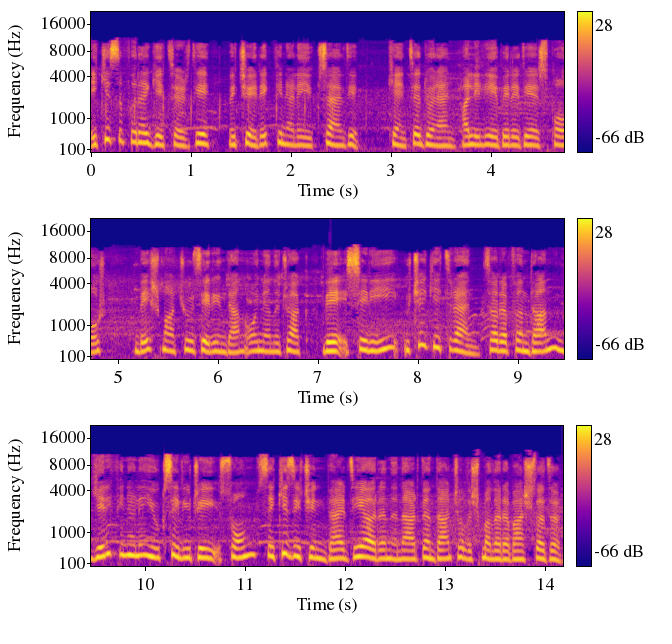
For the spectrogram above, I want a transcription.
2-0'a getirdi ve çeyrek finale yükseldi. Kente dönen Haliliye Belediyespor 5 maç üzerinden oynanacak ve seriyi 3'e getiren tarafından yarı finale yükseleceği son 8 için verdiği aranın ardından çalışmalara başladı.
